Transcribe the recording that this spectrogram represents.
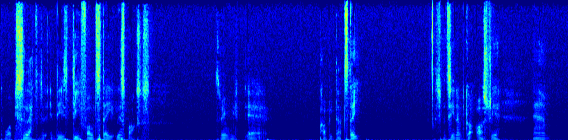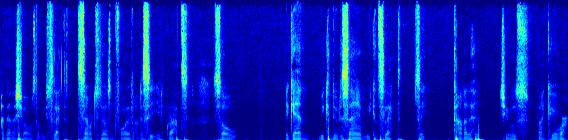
to what we selected in these default state list boxes. So there we uh, copied that state. As you can see now we've got Austria um, and then it shows that we've selected December 2005 and the city of Graz. So again we can do the same. We can select say Canada choose Vancouver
